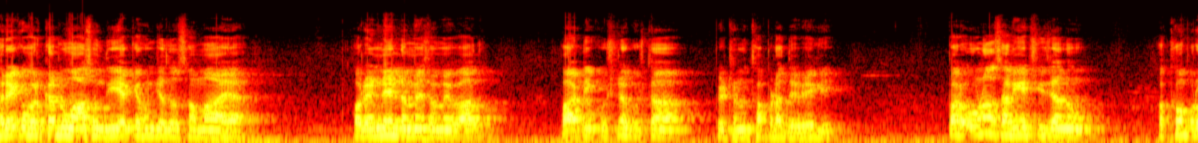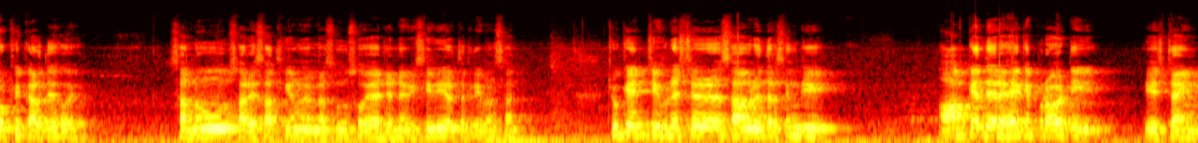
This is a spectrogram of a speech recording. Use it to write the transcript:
ਹਰੇਕ ਵਰਕਰ ਨੂੰ ਆਸ ਹੁੰਦੀ ਹੈ ਕਿ ਹੁਣ ਜਦੋਂ ਸਮਾਂ ਆਇਆ ਔਰ ਇੰਨੇ ਲੰਮੇ ਸਮੇਂ ਬਾਅਦ ਪਾਰਟੀ ਕੁਛ ਨਾ ਕੁਛ ਤਾਂ ਪਿੱਠ ਨੂੰ ਥੱਪੜਾ ਦੇਵੇਗੀ। ਪਰ ਉਹਨਾਂ ਸਾਰੀਆਂ ਚੀਜ਼ਾਂ ਨੂੰ ਅੱਖੋਂ ਪਰੋਖੇ ਕਰਦੇ ਹੋਏ ਸਾਨੂੰ ਸਾਰੇ ਸਾਥੀਆਂ ਨੂੰ ਇਹ ਮਹਿਸੂਸ ਹੋਇਆ ਜਿੰਨੇ ਵੀ ਸੀਨੀਅਰ ਤਕਰੀਬਨ ਸਨ। ਕਿਉਂਕਿ ਚੀਫ ਮਿਨਿਸਟਰ ਸਾਹਿਬ ਅਮਰਿੰਦਰ ਸਿੰਘ ਜੀ ਆਪ ਕਹਿੰਦੇ ਰਹੇ ਕਿ ਪ੍ਰਾਇੋਰਟੀ ਇਸ ਟਾਈਮ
